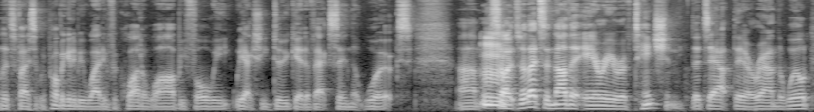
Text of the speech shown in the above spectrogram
let's face it, we're probably going to be waiting for quite a while before we we actually do get a vaccine that works. Um, mm. So so that's another area of tension that's out there around the world.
